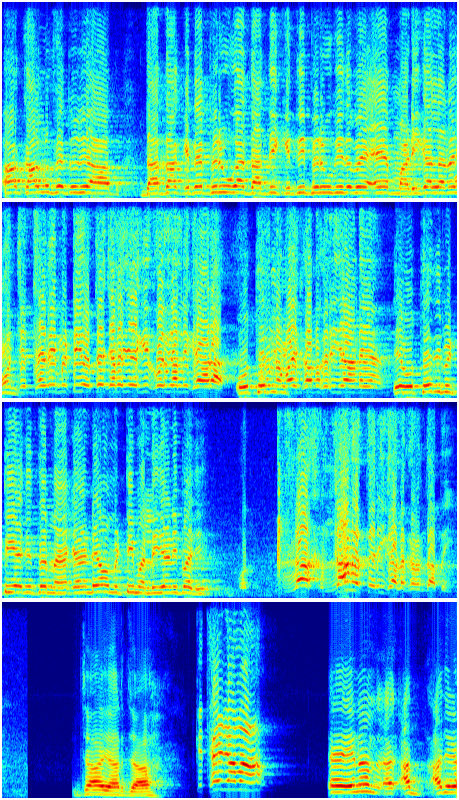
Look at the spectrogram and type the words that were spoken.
ਆ ਕੱਲ ਨੂੰ ਫਿਰ ਤੁਸੀਂ ਆਪ ਦਾਦਾ ਕਿਤੇ ਫਿਰੂਗਾ ਦਾਦੀ ਕਿਤੇ ਫਿਰੂਗੀ ਤੇ ਇਹ ਮਾੜੀ ਗੱਲ ਹੈ ਨਾ ਉਹ ਜੀ ਜਿੱਥੇ ਦੀ ਮਿੱਟੀ ਉੱਥੇ ਚਲੇ ਜਾਏਗੀ ਕੋਈ ਗੱਲ ਨਹੀਂ ਖੈਰ ਆ। ਉੱਥੇ ਦੀ ਨਵਾਂ ਕੰਮ ਕਰੀ ਜਾਣ ਆ। ਇਹ ਉੱਥੇ ਦੀ ਮਿੱਟੀ ਹੈ ਜਿੱਥੇ ਮੈਂ ਕਹਿਣ ਡਿਆ ਉਹ ਮਿੱਟੀ ਮੱਲੀ ਜਾਣੀ ਭਾਜੀ। ਲੱਖ ਲਾਨਤ ਤੇਰੀ ਗੱਲ ਕਰਨ ਦਾ ਬਈ। ਜਾ ਯਾਰ ਜਾ। ਕਿੱਥੇ ਜਾਵਾਂ? ਇਹ ਇਹਨਾਂ ਆ ਜਿਹੜੇ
